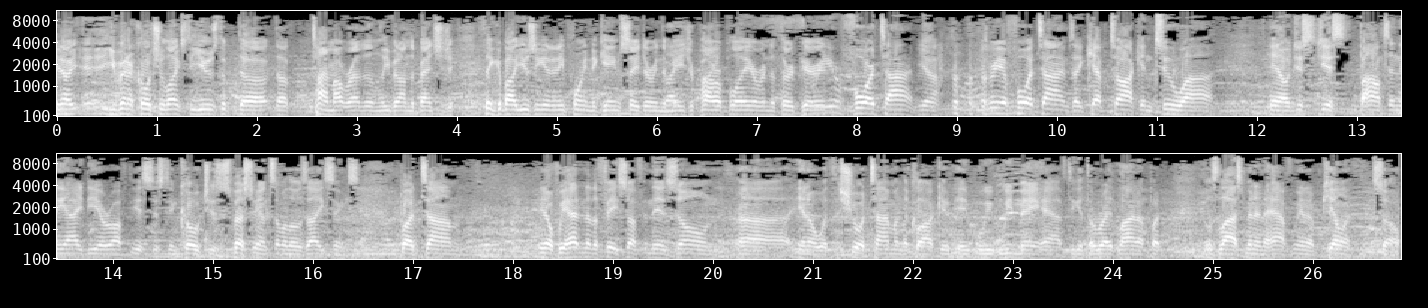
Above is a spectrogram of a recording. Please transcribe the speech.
You know, you've been a coach who likes to use the, the, the timeout rather than leave it on the bench. Did you think about using it at any point in the game, say during the like, major power play or in the third period? Three or four times. Yeah. three or four times I kept talking to, uh, you know, just, just bouncing the idea off the assistant coaches, especially on some of those icings. But, um, you know, if we had another face-off in their zone, uh, you know, with a short time on the clock, it, it, we, we may have to get the right lineup. But those last minute and a half, we ended up killing. So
